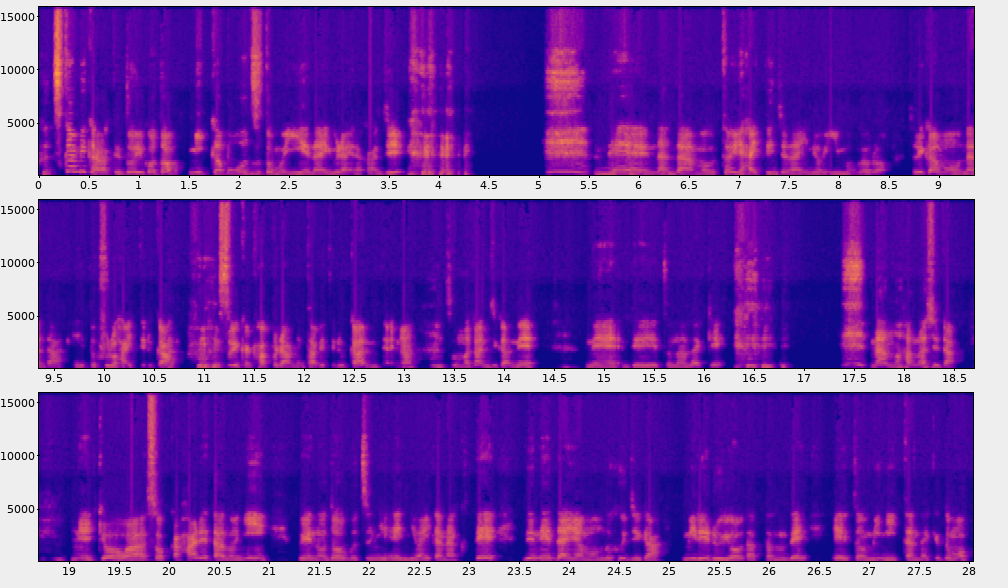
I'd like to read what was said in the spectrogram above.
二日目からってどういうこと？三日坊主とも言えないぐらいな感じ ねえ、なんだ、もうトイレ入ってんじゃないの？今頃。それかもう、なんだ、えっ、ー、と、風呂入ってるか？それかカップラーメン食べてるか？みたいな。そんな感じかね。ねで、えっ、ー、と、なんだっけ？何の話だ？ね、今日は、そっか、晴れたのに、上野動物園には行かなくて、でね、ダイヤモンド富士が見れるようだったので、えっ、ー、と、見に行ったんだけども、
